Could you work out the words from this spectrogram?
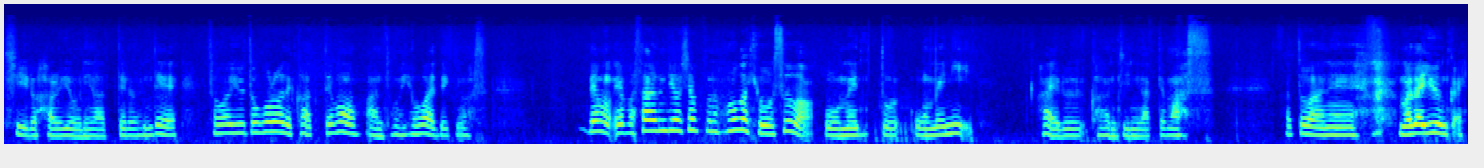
シール貼るようになってるんでそういうところで買ってもあの投票はできます。でもやっぱサンリオショップの方が票数は多めと多めに入る感じになってます。あとはね、まだ言うんかい。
